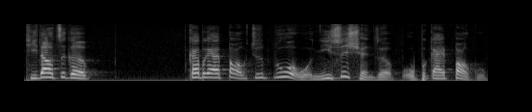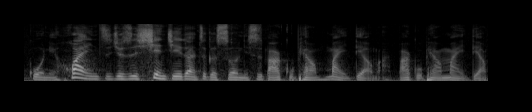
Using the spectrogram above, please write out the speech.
提到这个。该不该抱？就是如果我你是选择我不该抱股过年，换言之就是现阶段这个时候你是把股票卖掉嘛？把股票卖掉，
